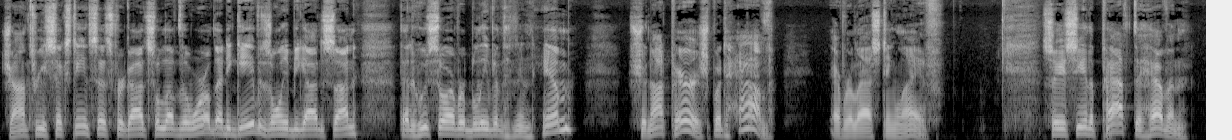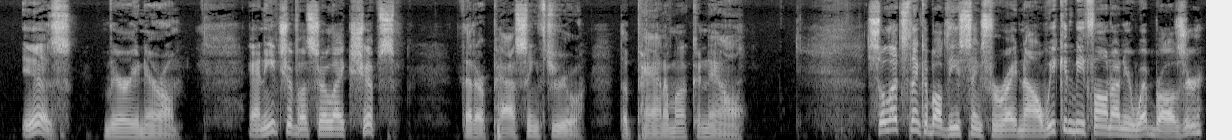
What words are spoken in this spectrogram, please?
John 3:16 says for God so loved the world that he gave his only begotten son that whosoever believeth in him should not perish but have everlasting life. So you see the path to heaven is very narrow. And each of us are like ships that are passing through the Panama Canal. So let's think about these things for right now. We can be found on your web browser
